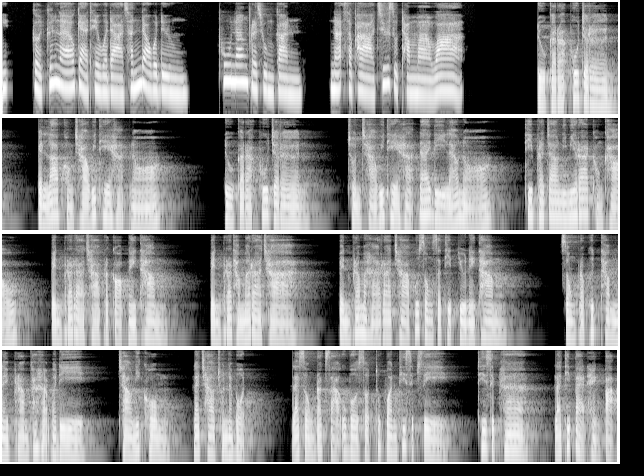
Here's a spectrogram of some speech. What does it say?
เกิดขึ้นแล้วแก่เทวดาชั้นดาวดึง ผู้นั่งประชุมกัน ณสภาชื่อสุธรรมมาว่า ดูกระผู้เจริญ เป็นลาบของชาววิเทหะหนอ ดูกระผู้เจริญ ชนชาววิเทหะได้ดีแล้วหนอ ที่พระเจ้านิมิราชของเขา เป็นพระราชาประกอบในธรรม เป็นพระธรรมราชา เป็นพระมหาราชาผู้ทรงสถิตอยู่ในธรรม ทรงประพฤติธรรมในพรามคหบดี ชาวนิคม และชาวชนบท และทรงรักษาอุโบสถทุกวันที่สิบสี่ที่สิบห้าและที่แปดแห่งปัก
